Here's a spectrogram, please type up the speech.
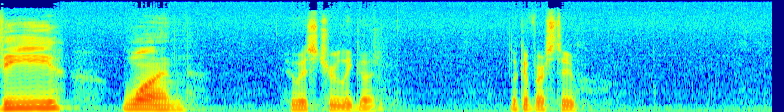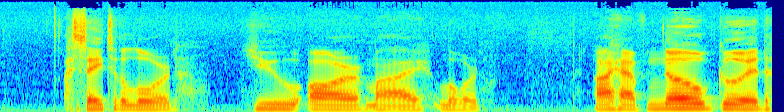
the one who is truly good. Look at verse 2. I say to the Lord, You are my Lord. I have no good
